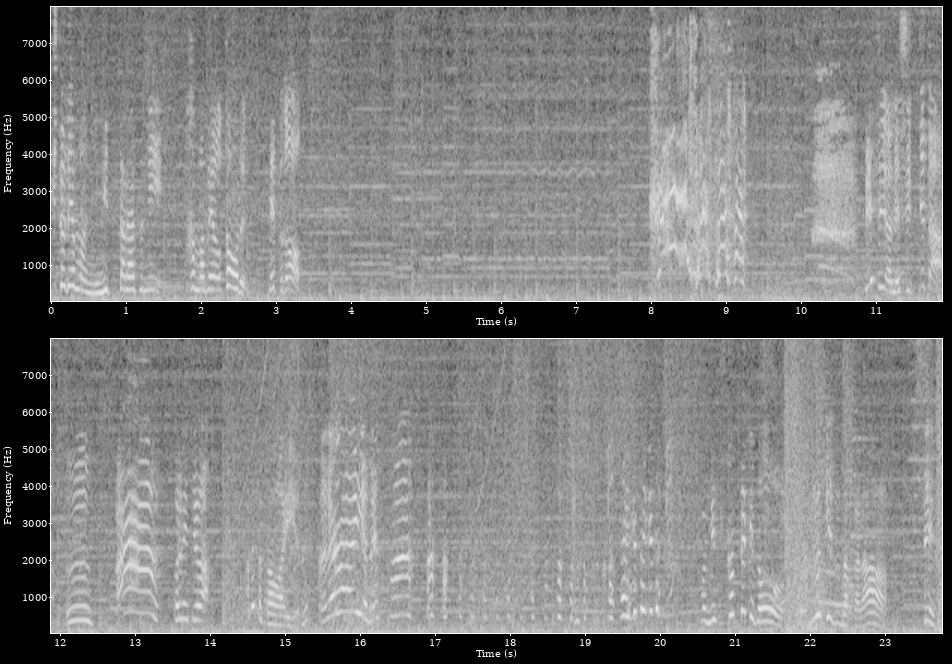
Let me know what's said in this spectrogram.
人手マンに見つからずに浜辺を通る。レッツゴー ですよね、知ってた。うん。あーこんにちは。可愛いよね。あらいいよね。ああ、あ、いけたいけた。まあ、見つかったけど、無傷だから、セーフ。よ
